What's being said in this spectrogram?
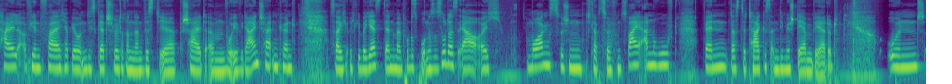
Teil auf jeden Fall. Ich habe ja unten die Schedule drin, dann wisst ihr Bescheid, ähm, wo ihr wieder einschalten könnt. Das sage ich euch lieber jetzt, denn beim Todesboten ist es so, dass er euch morgens zwischen, ich glaube, 12 und 2 anruft, wenn das der Tag ist, an dem ihr sterben werdet. Und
